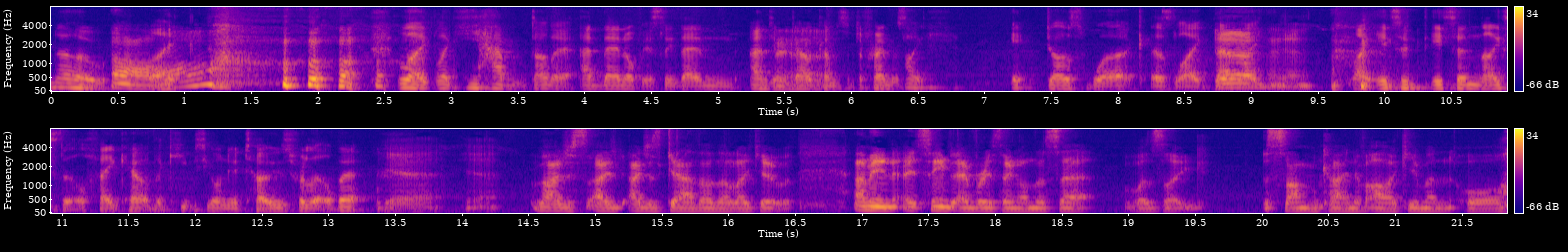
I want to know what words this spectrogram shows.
no, like Aww. like like he hadn't done it, and then obviously then Andie MacDowell Yeah. comes into frame. It's like it does work as like that yeah, like yeah, like it's a it's a nice little fake out that keeps you on your toes for a little bit. yeah, yeah. I just, I, I just gather that like it. I mean, it seemed everything on the set was like some kind of argument or,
